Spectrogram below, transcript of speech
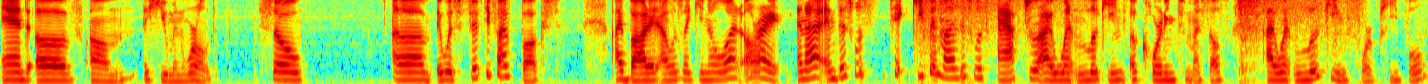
and of um the human world. So um it was 55 bucks. I bought it. I was like, you know what? All right. And I and this was take keep in mind this was after I went looking according to myself. I went looking for people.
